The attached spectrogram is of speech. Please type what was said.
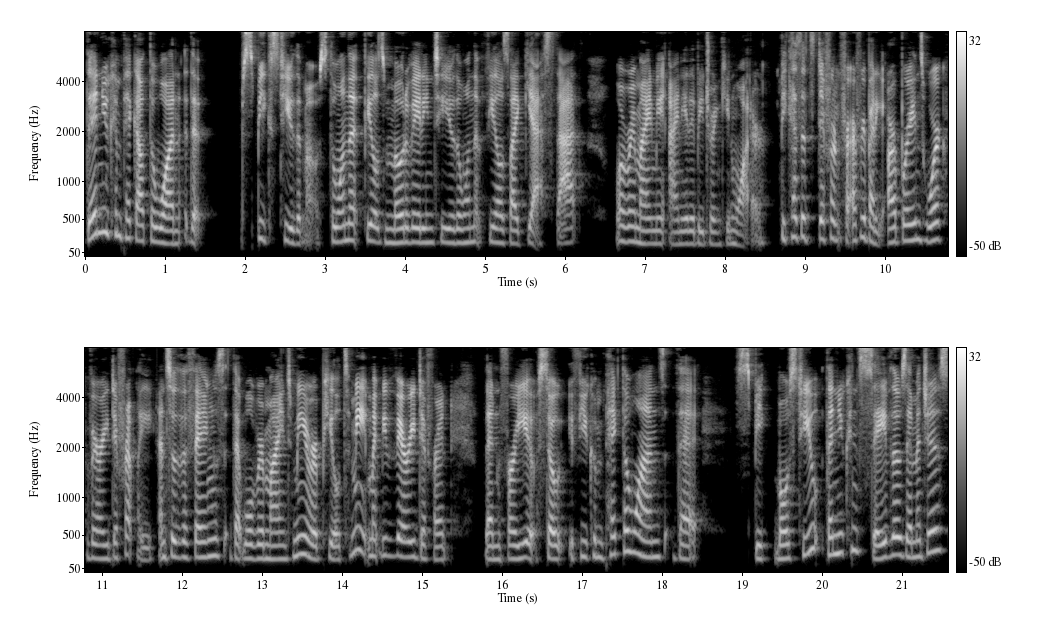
Then you can pick out the one that speaks to you the most, the one that feels motivating to you, the one that feels like, yes, that will remind me I need to be drinking water because it's different for everybody. Our brains work very differently. And so the things that will remind me or appeal to me might be very different than for you. So if you can pick the ones that speak most to you, then you can save those images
